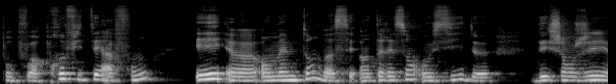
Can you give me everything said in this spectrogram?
pour pouvoir profiter à fond et euh, en même temps ben, c'est intéressant aussi de d'échanger,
